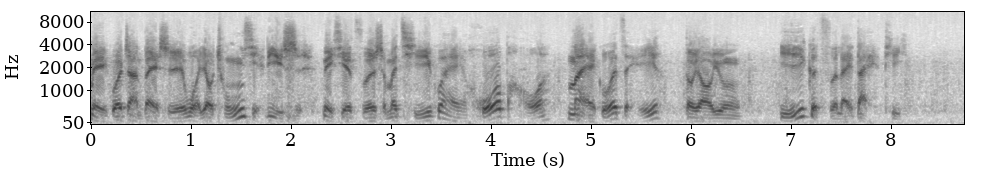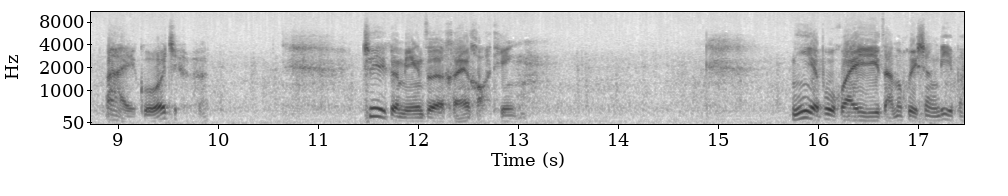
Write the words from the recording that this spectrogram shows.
美国战败时，我要重写历史。那些词，什么奇怪、活宝啊、卖国贼呀，都要用一个词来代替：爱国者。这个名字很好听。你也不怀疑咱们会胜利吧？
